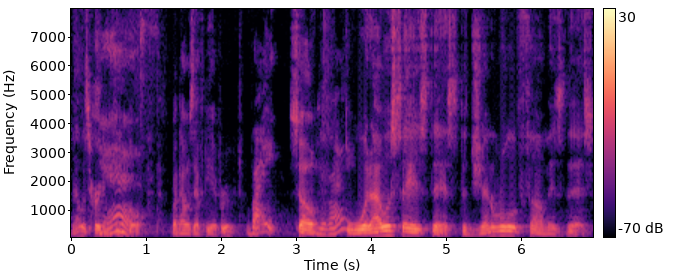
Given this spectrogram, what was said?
that was hurting yes. people but that was FDA approved. Right. So right. what I will say is this: the general thumb is this:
